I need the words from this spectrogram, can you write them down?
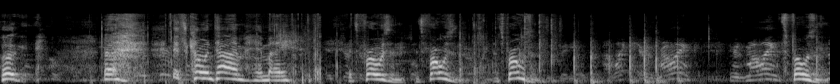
Look, uh, it's coming time. Am I? It's frozen. It's frozen. It's frozen. It's frozen.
